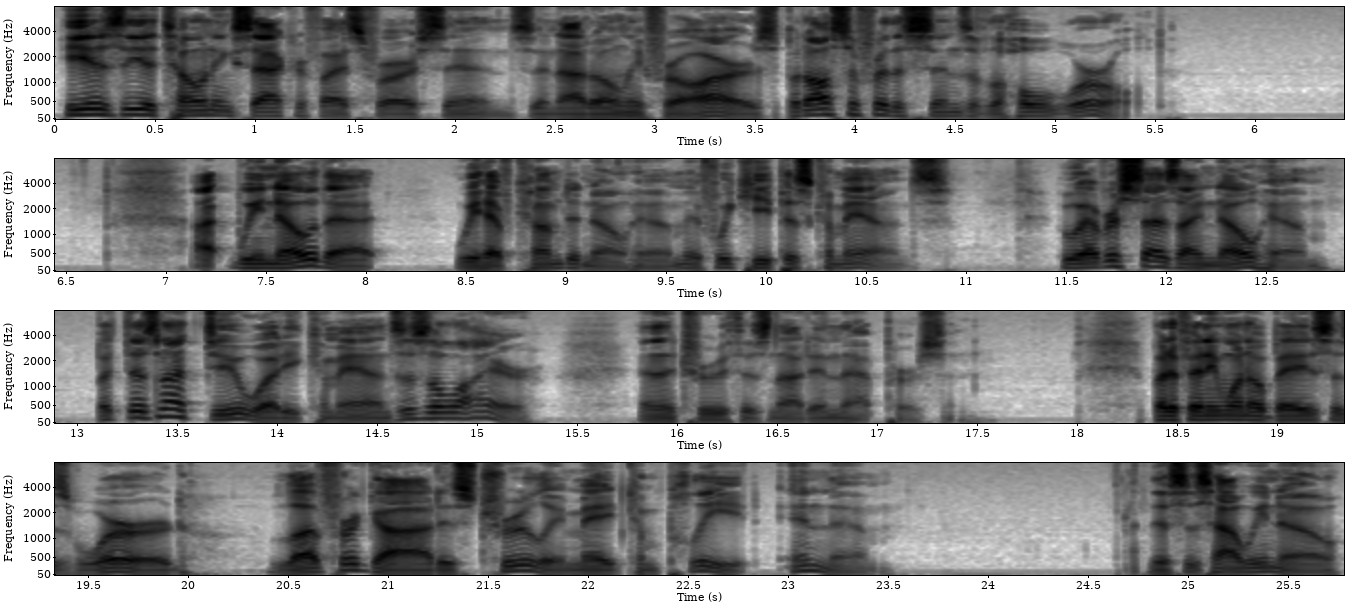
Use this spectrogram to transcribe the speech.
He is the atoning sacrifice for our sins, and not only for ours, but also for the sins of the whole world. We know that we have come to know him if we keep his commands. Whoever says, I know him, but does not do what he commands, is a liar, and the truth is not in that person. But if anyone obeys his word, Love for God is truly made complete in them. This is how we know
